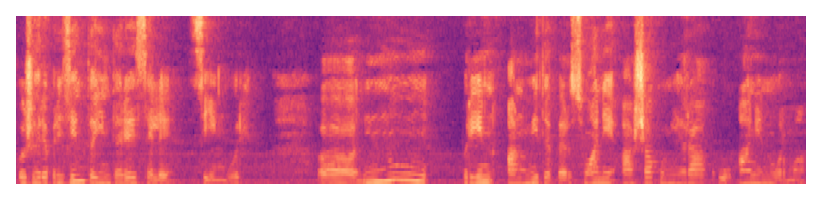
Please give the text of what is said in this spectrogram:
își reprezintă interesele singuri, uh, nu prin anumite persoane, așa cum era cu ani în urmă.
